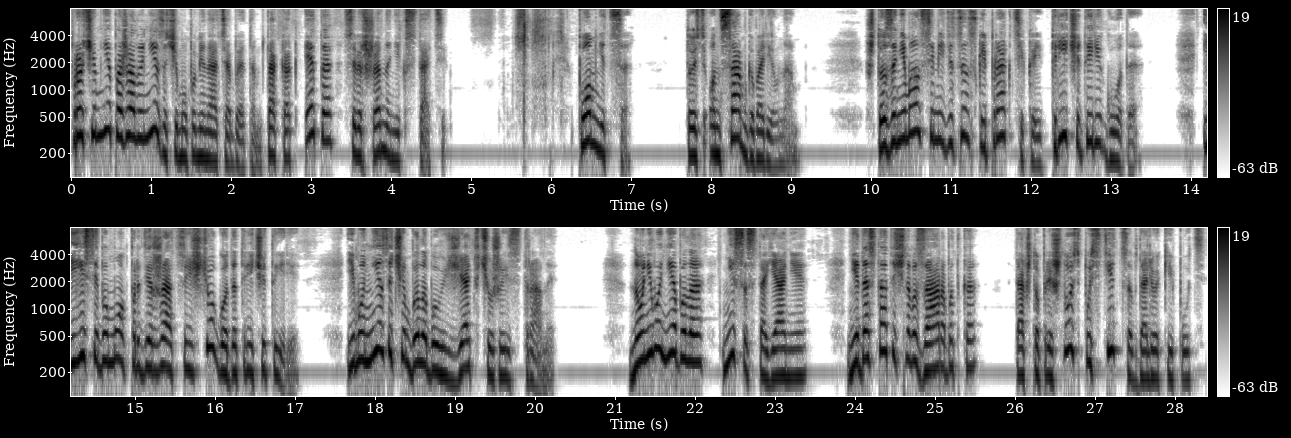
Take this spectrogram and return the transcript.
Впрочем, мне, пожалуй, незачем упоминать об этом, так как это совершенно не кстати. Помнится, то есть он сам говорил нам, что занимался медицинской практикой 3-4 года, и если бы мог продержаться еще года 3-4, ему незачем было бы уезжать в чужие страны. Но у него не было ни состояния, ни достаточного заработка, так что пришлось пуститься в далекий путь.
